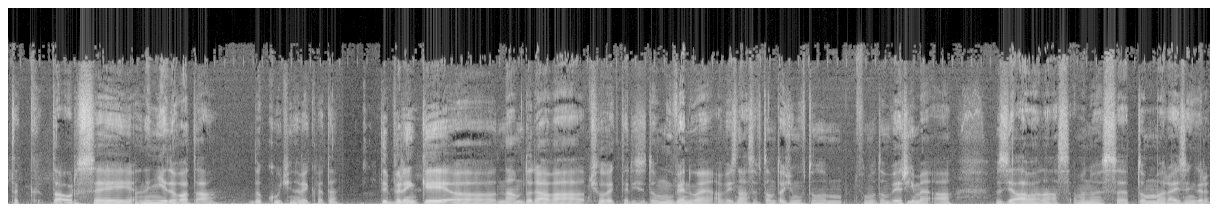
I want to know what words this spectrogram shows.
Tak ta Orsej není jedovatá, dokud nevykvete. Ty bylinky uh, nám dodává člověk, který se tomu věnuje a vyzná se v tom, takže mu v tomhle, v tomhle tom věříme a vzdělává nás a jmenuje se Tom Reisinger.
